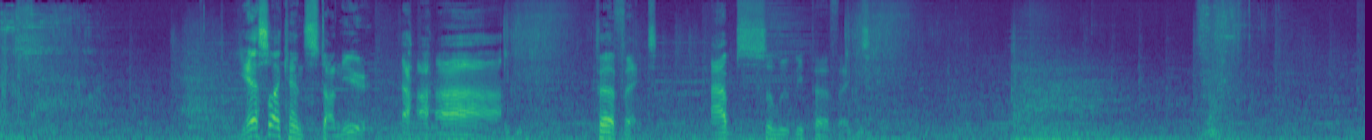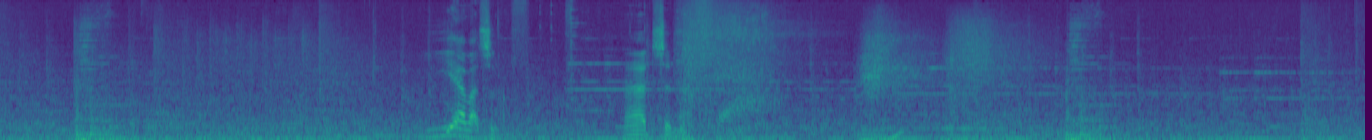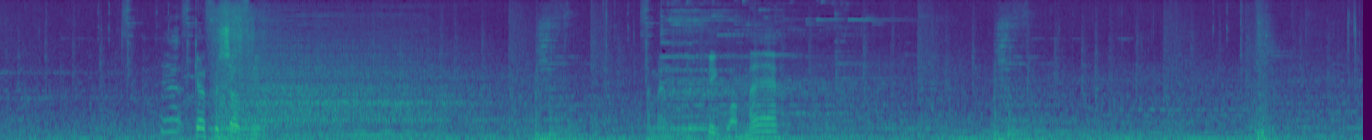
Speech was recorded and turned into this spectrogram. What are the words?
Yes, I can stun you. Perfect. Absolutely perfect. Yeah, that's enough. That's enough. Go for self-heal. And then we'll do a big one there.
